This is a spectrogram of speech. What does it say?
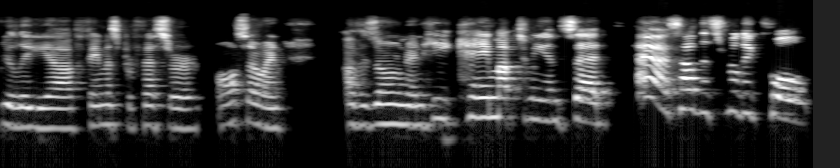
really uh, famous professor also and of his own and he came up to me and said hey i saw this really cool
